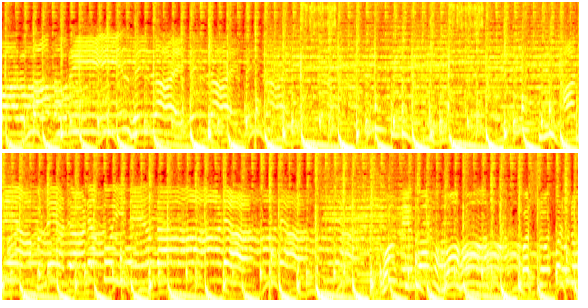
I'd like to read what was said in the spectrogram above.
વાર ના પૂરી થઈ જાય. આજે આપણે અડાડ્યા તો ઈને અડાડ્યા. હોમે હોમ હો હો કશો કશો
